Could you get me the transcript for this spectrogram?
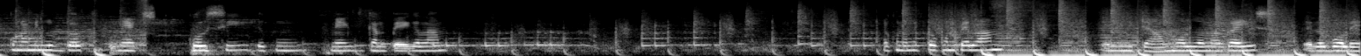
এখন আমি লুডো ম্যাক্স করছি, দেখুন ম্যাক্স গান পেয়ে গেলাম। এখন আমি টোকন পেলাম। এমনিটা মরল না গাইস তাহলে বলে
